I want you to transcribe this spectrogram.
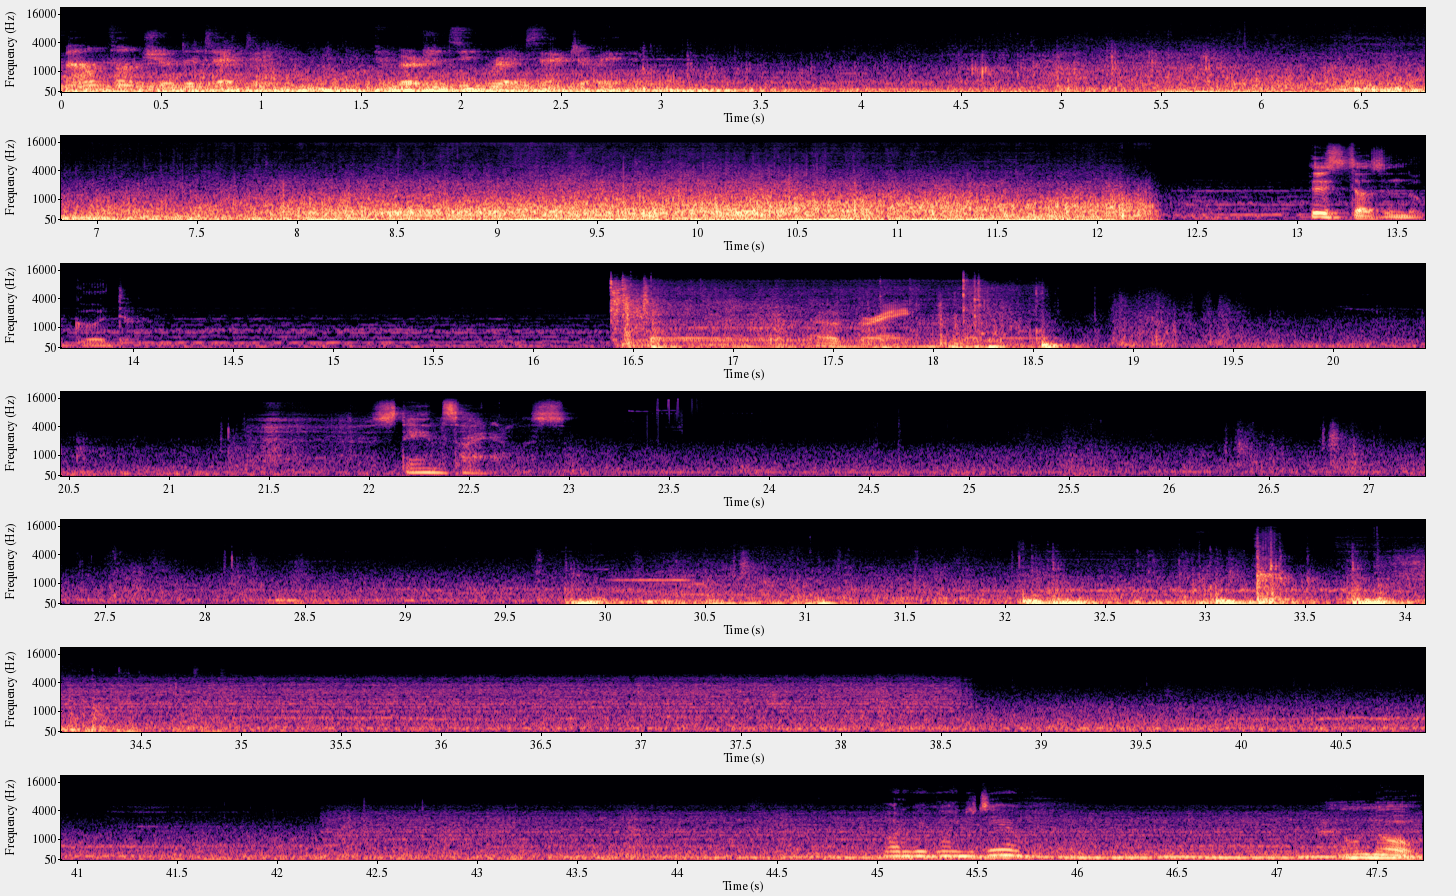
Malfunction detected. Emergency brakes activated. This doesn't look good. Oh, great. Stay inside, Alice. What are we going to do? I don't know.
